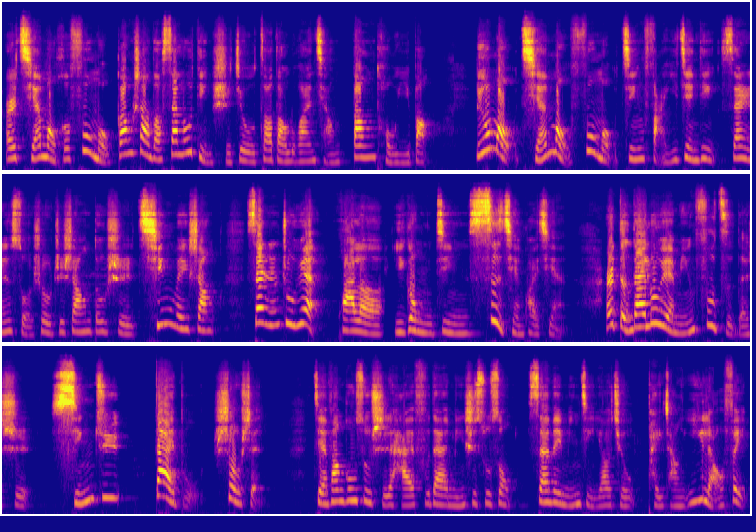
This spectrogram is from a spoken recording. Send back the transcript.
而钱某和付某刚上到三楼顶时就遭到陆安强当头一棒。刘某、钱某、付某经法医鉴定，三人所受之伤都是轻微伤，三人住院花了一共近四千块钱。而等待陆远明父子的是刑拘、逮捕、受审。检方公诉时还附带民事诉讼，三位民警要求赔偿医疗费。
